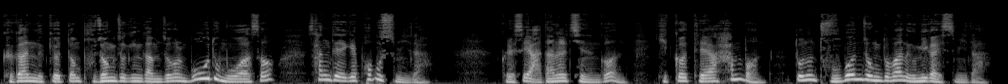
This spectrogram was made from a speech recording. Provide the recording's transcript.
그간 느꼈던 부정적인 감정을 모두 모아서 상대에게 퍼붓습니다. 그래서 야단을 치는 건 기껏해야 한 번 또는 두 번 정도만 의미가 있습니다.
